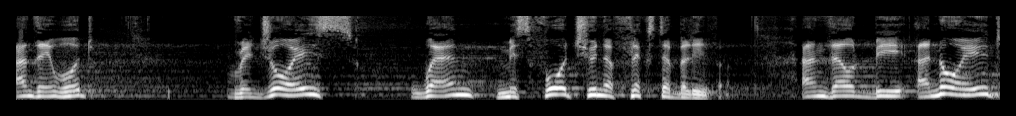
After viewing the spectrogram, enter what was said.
And they would rejoice when misfortune afflicts the believer. And they would be annoyed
